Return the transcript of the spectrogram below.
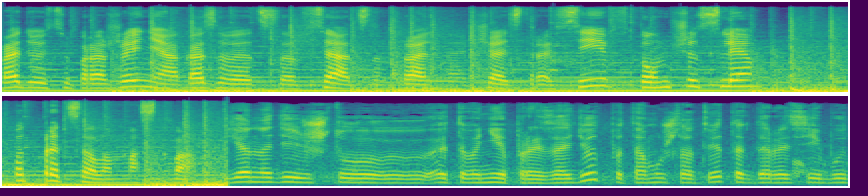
радиусе поражения оказывается вся центральная часть России, в том числе под прицелом Москва. Я надеюсь, что этого не произойдет, потому что ответ тогда России будет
